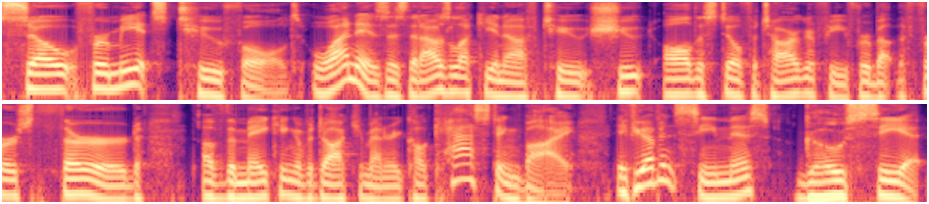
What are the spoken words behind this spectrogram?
So for me, it's twofold. One is is that I was lucky enough to shoot all the still photography for about the first third of the making of a documentary called Casting By. If you haven't seen this, go see it.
